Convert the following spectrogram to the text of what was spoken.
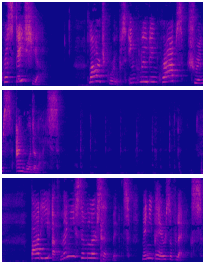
Crustacea, large groups including crabs, shrimps, and woodlice. Body of many similar segments, many pairs of legs.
